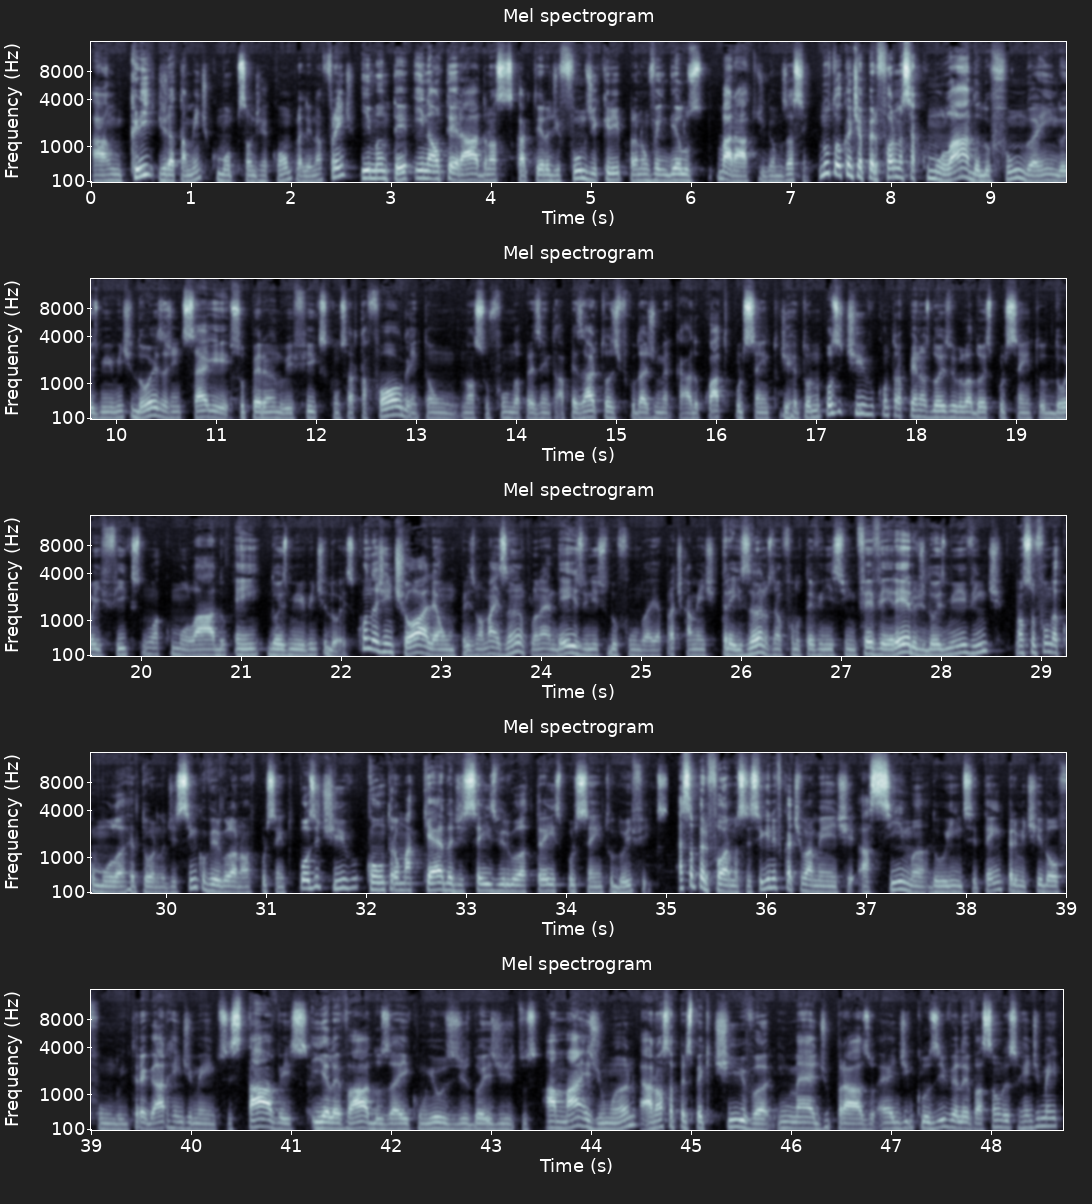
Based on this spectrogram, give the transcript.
a um CRI diretamente, com uma opção de recompra ali na frente, e manter inalterado nossas carteiras de fundos de CRI para não vendê-los barato, digamos assim. No tocante à performance acumulada do fundo aí em 2022, a gente segue superando o IFIX com certa folga, então nosso fundo apresenta, apesar de todas as dificuldades do mercado, 4% de retorno positivo contra apenas 2,2% do IFIX no acumulado em 2022. Quando a gente olha olha um prisma mais amplo, né, desde o início do fundo aí há praticamente três anos, né, o fundo teve início em fevereiro de 2020, nosso fundo acumula retorno de 5,9% positivo contra uma queda de 6,3% do IFIX. Essa performance significativamente acima do índice tem permitido ao fundo entregar rendimentos estáveis e elevados aí com yields de dois dígitos há mais de um ano. A nossa perspectiva em médio prazo é de inclusive elevação desse rendimento.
